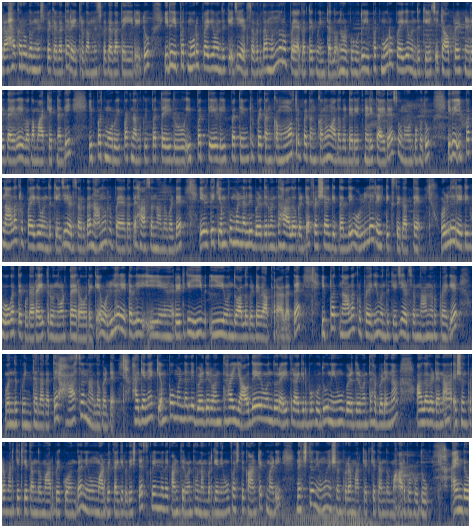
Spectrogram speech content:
ಗ್ರಾಹಕರು ಗಮನಿಸಬೇಕಾಗತ್ತೆ, ರೈತರು ಗಮನಿಸಬೇಕಾಗತ್ತೆ ಈ ರೇಟು. ಇದು ಇಪ್ಪತ್ತ್ಮೂರು ರೂಪಾಯಿಗೆ ಒಂದು ಕೆ ಜಿ ಎರಡು ಸಾವಿರದ ಮುನ್ನೂರು ರೂಪಾಯಿ ಆಗುತ್ತೆ ಕ್ವಿಂಟಲ್ಲು. ನೋಡಬಹುದು ಇಪ್ಪತ್ತ್ಮೂರು ರೂಪಾಯಿಗೆ ಒಂದು ಕೆ ಜಿ ಟಾಪ್ ರೇಟ್ ನಡೀತಾ ಇದೆ ಇವಾಗ ಮಾರ್ಕೆಟ್ನಲ್ಲಿ. ಇಪ್ಪತ್ತ್ಮೂರು ಇಪ್ಪತ್ನಾಲ್ಕು, ಇಪ್ಪತ್ತೈದು, ಇಪ್ಪತ್ತೇಳು, ಇಪ್ಪತ್ತೆಂಟು ರೂಪಾಯಿ ತನಕ, ಮೂವತ್ತು ರೂಪಾಯಿ ತನಕನೂ ಆಲೂಗಡ್ಡೆ ರೇಟ್ ನಡೀತಾ ಇದೆ. ಸೊ, ನೋಡಬಹುದು, ಇದು ಇಪ್ಪತ್ನಾಲ್ಕು ರೂಪಾಯಿಗೆ ಒಂದು ಕೆ ಜಿ ಎರಡು ಸಾವಿರದ ನಾನ್ನೂರು ರೂಪಾಯಿ ಆಗುತ್ತೆ ಹಾಸನ ಆಲೂಗಡ್ಡೆ. ಈ ರೀತಿ ಕೆಂಪು ಮಣ್ಣಲ್ಲಿ ಬೆಳೆದಿರುವಂತಹ ಆಲೂಗಡ್ಡೆ ಫ್ರೆಶ್ ಆಗಿದ್ದಲ್ಲಿ ಒಳ್ಳೆ ರೇಟಿಗೆ ಸಿಗತ್ತೆ. ಒಳ್ಳೆ ರೇಟಿಗೆ ಹೋಗುತ್ತೆ ಕೂಡ ರೈತರು ನೋಡ್ತಾ ಇರೋವರಿಗೆ ಒಳ್ಳೆ ರೇಟಲ್ಲಿ ಈ, ರೇಟ್ಗೆ ಈ ಈ ಒಂದು ಆಲೂಗಡ್ಡೆ ವ್ಯಾಪಾರ ಆಗುತ್ತೆ. ಇಪ್ಪತ್ನಾಲ್ಕು ರೂಪಾಯಿಗೆ ಒಂದು ಕೆ ಜಿ ಎರಡು ಸಾವಿರದ ನಾನ್ನೂರು ರೂಪಾಯಿಗೆ ಒಂದು ಕ್ವಿಂಟಲ್ ಆಗುತ್ತೆ ಹಾಸನ ಆಲೂಗಡ್ಡೆ. ಹಾಗೆಯೇ ಕೆಂಪು ಮಣ್ಣಲ್ಲಿ ಬೆಳೆದಿರುವಂತಹ ಯಾವುದೇ ಒಂದು ರೈತರಾಗಿರಬಹುದು, ನೀವು ಬೆಳೆದಿರುವಂತಹ ಬೆಳೆನ, ಆಲೂಗಡ್ಡೆನ ಯಶವಂತಪುರ ಮಾರ್ಕೆಟ್ಗೆ ತಂದು ಮಾರಬೇಕು ಅಂದರೆ ನೀವು ಮಾಡಬೇಕಾಗಿರೋದು ಎಷ್ಟೇ ಸ್ಕ್ರೀನ್ ಮೇಲೆ ಕಾಣ್ತಿರುವಂತಹ ನಂಬರ್ಗೆ ನೀವು ಫಸ್ಟ್ ಕಾಂಟ್ಯಾಕ್ಟ್ ಮಾಡಿ ನೆಕ್ಸ್ಟ್ ನೀವು ಯಶವಂತಪುರ ಮಾರ್ಕೆಟ್ಗೆ ತಂದು ಮಾರಬಹುದು. ಆ್ಯಂಡ್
